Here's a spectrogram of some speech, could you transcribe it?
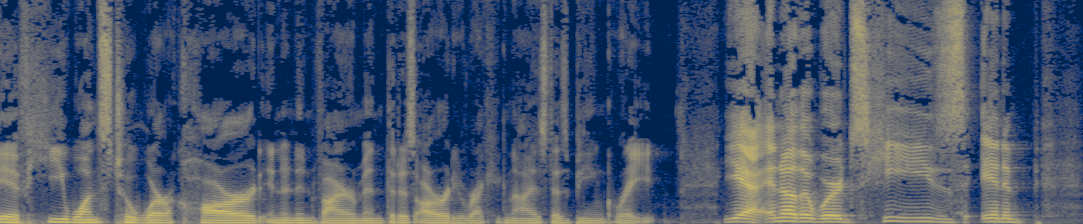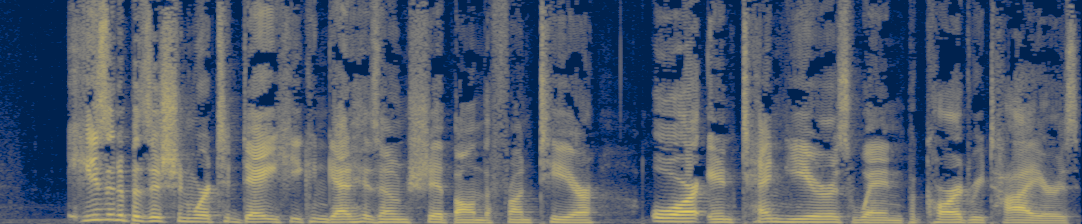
if he wants to work hard in an environment that is already recognized as being great. Yeah, in other words, he's in a he's in a position where today he can get his own ship on the frontier, or in 10 years when Picard retires,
